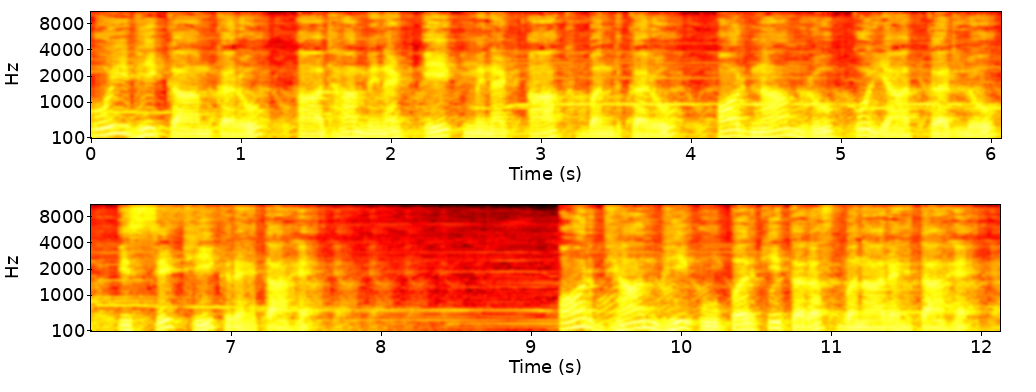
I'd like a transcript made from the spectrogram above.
कोई भी काम करो, आधा मिनट, एक मिनट आँख बंद करो, और नाम रूप को याद कर लो, इससे ठीक रहता है। और ध्यान भी ऊपर की तरफ़ बना रहता है।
